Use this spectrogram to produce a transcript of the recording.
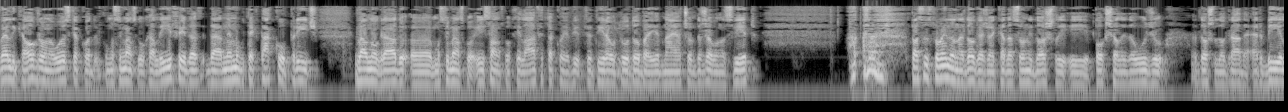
velika ogromna vojska kod muslimanskog halife i da, da ne mogu tek tako prići glavnog gradu uh, muslimanskog islamskog hilafeta koji je tretirao u to doba jedna najjačom državu na svijetu. pa su spomenuli na događaj kada su oni došli i pokušali da uđu, došli do grada Erbil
